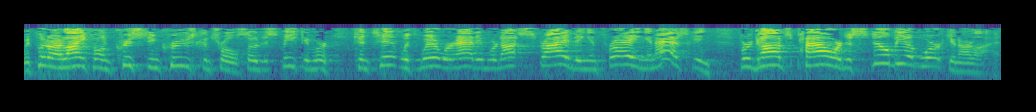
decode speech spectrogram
We put our life on Christian cruise control, so to speak, and we're content with where we're at, and we're not striving and praying and asking for God's power to still be at work in our life.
